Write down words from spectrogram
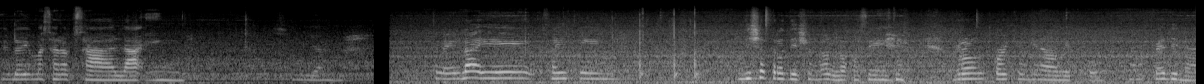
Yun daw yung masarap sa laing. So, yan. Ito na yung laing. Exciting. Hindi siya traditional, no? Kasi ground pork yung ginamit ko. Pero pwede na.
